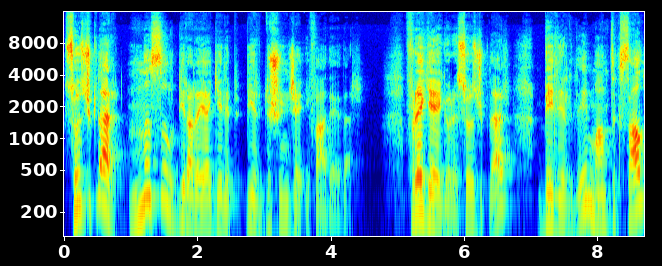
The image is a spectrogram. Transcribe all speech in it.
sözcükler nasıl bir araya gelip bir düşünce ifade eder? Frege'ye göre sözcükler belirli mantıksal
